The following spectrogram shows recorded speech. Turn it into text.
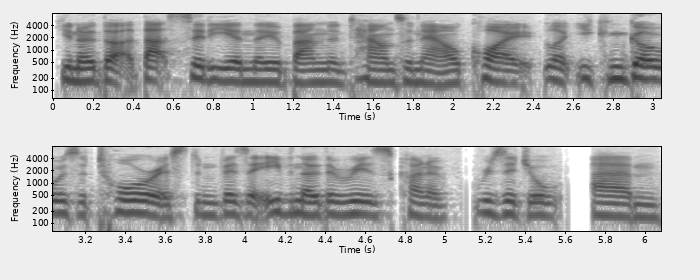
you know that that city and the abandoned towns are now quite like you can go as a tourist and visit, even though there is kind of residual. Um,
